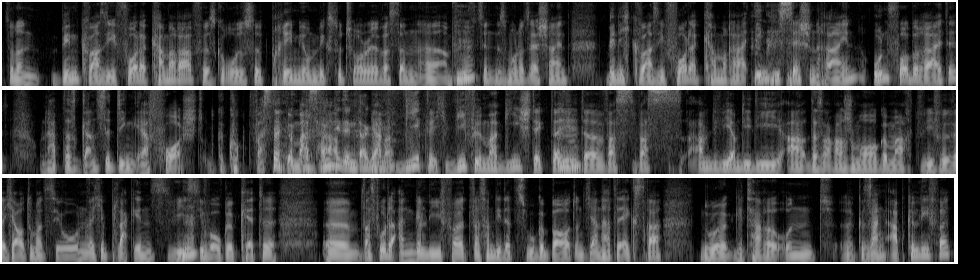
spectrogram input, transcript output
sondern bin quasi vor der Kamera für das große Premium Mix Tutorial, was dann äh, am 15. des Monats erscheint, bin ich quasi vor der Kamera in die Session rein, unvorbereitet und habe das ganze Ding erforscht und geguckt, was die gemacht Was haben die denn da ja, gemacht? Wirklich, wie viel Magie steckt dahinter? Was, was haben die, wie haben die, die das Arrangement gemacht? Wie viel, welche Automation, welche Plugins? Wie ist die Vocalkette? Ähm, was wurde angeliefert? Was haben die dazu gebaut? Und Jan hatte extra nur Gitarre und äh, Gesang abgeliefert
